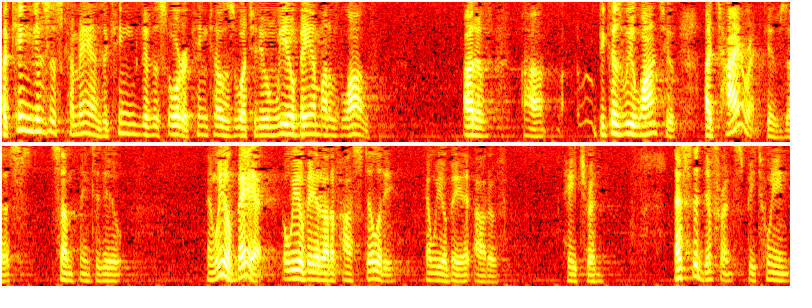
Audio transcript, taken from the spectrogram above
A king gives us commands. A king gives us order. A king tells us what to do, and we obey him out of love, out of uh, because we want to. A tyrant gives us something to do, and we obey it, but we obey it out of hostility, and we obey it out of hatred. That's the difference between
